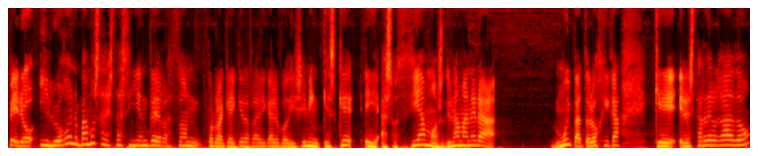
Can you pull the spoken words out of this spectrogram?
Pero, y luego vamos a esta siguiente razón por la que hay que erradicar el body shaming, que es que eh, asociamos de una manera muy patológica que el estar delgado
